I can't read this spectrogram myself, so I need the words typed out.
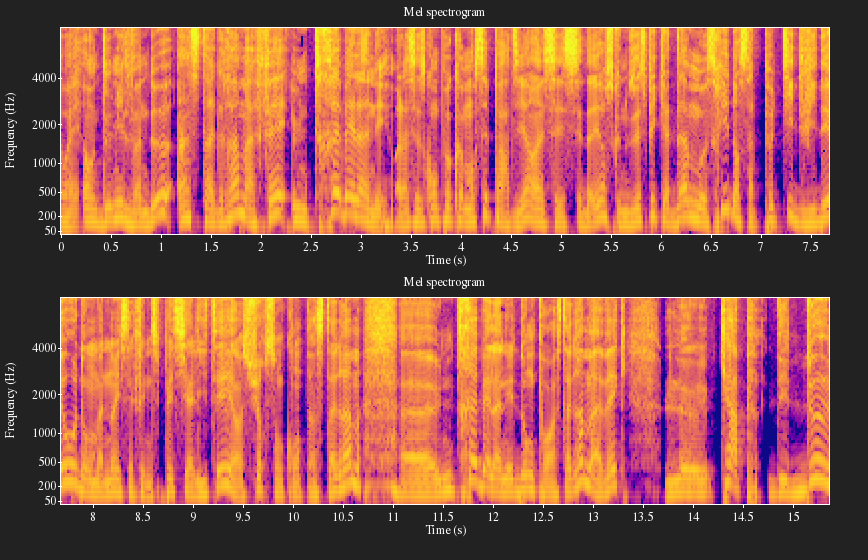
Ouais, en 2022, Instagram a fait une très belle année. Voilà, c'est ce qu'on peut commencer par dire. hein. C'est c'est d'ailleurs ce que nous explique Adam Mosseri dans sa petite vidéo, dont maintenant il s'est fait une spécialité hein, sur son compte Instagram. Euh, une très belle année donc pour Instagram avec le cap des 2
